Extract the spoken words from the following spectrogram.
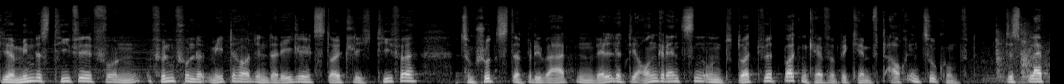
die eine Mindesttiefe von 500 Meter hat, in der Regel ist deutlich tiefer zum Schutz der privaten Wälder, die angrenzen und dort wird Borkenkäfer bekämpft, auch in Zukunft. Das bleibt.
